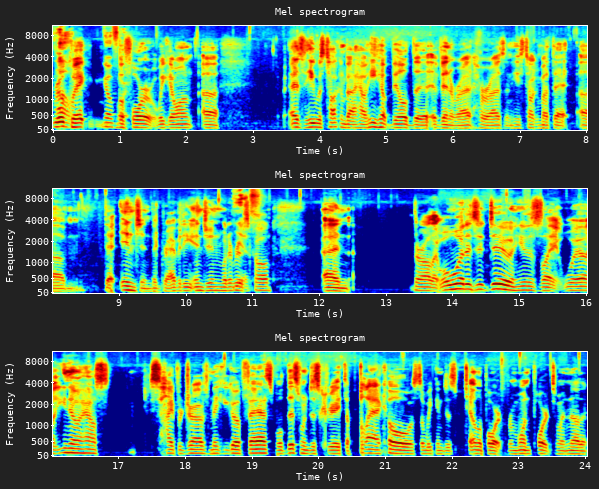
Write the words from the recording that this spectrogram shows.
Real Oh, quick, go for it. before we go on, uh, as he was talking about how he helped build the Event Horizon, he's talking about that um, that engine, the gravity engine, whatever Yes. it's called, and they're all like, "Well, what does it do?" And he was like, "Well, you know how hyperdrives make you go fast. Well, this one just creates a black hole, so we can just teleport from one port to another."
